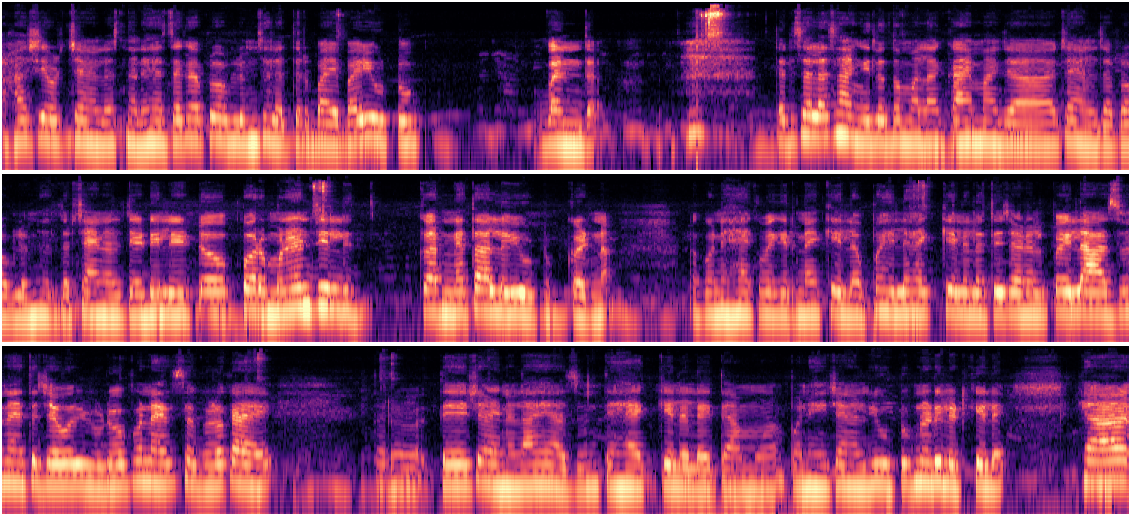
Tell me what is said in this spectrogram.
हा शेवट चॅनल असणार आहे. ह्याचा काय प्रॉब्लेम झाला तर बाय बाय यूट्यूब बंद. तर चला सांगितलं तुम्हाला काय माझ्या चॅनलचा प्रॉब्लेम झाला तर चॅनल ते डिलीट परमनंट डिलीट करण्यात आलं यूट्यूबकडनं कोणी हॅक वगैरे नाही केलं. पहिलं हॅक केलेलं ते चॅनल पहिलं अजून आहे त्याच्यावर व्हिडिओ पण आहेत. सगळं काय आहे. तर ते चॅनल आहे अजून. ते हॅक केलेलं आहे त्यामुळं. पण हे चॅनल यूट्यूबनं डिलीट केलं आहे ह्या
